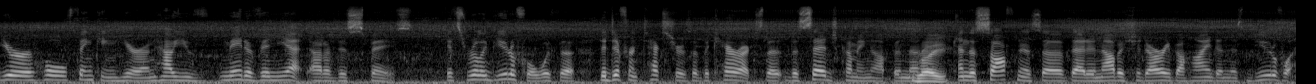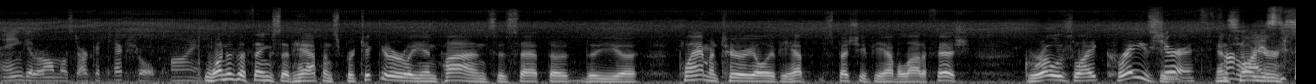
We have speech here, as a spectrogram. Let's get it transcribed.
your whole thinking here and how you've made a vignette out of this space. It's really beautiful with the, the different textures of the carex, the, the sedge coming up, and the, Right. and the softness of that Inaba Shidare behind, and this beautiful angular, almost architectural pine. One of the things that happens, particularly in ponds, is that the the uh, plant material, if you have, especially if you have a lot of fish, grows like crazy. Sure, And so your.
